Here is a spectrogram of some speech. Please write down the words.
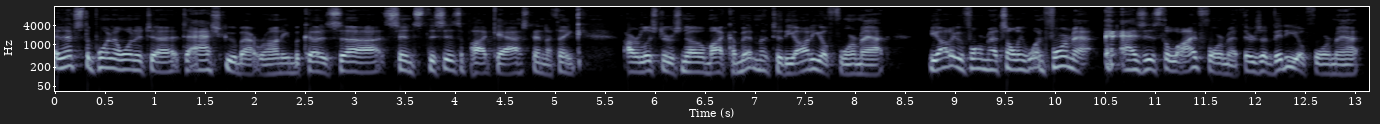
And that's the point I wanted to, to ask you about, Ronnie, because uh, since this is a podcast, and I think our listeners know my commitment to the audio format, the audio format's only one format, as is the live format. There's a video format,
